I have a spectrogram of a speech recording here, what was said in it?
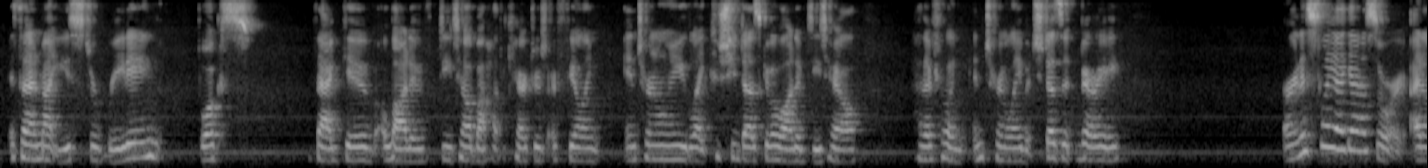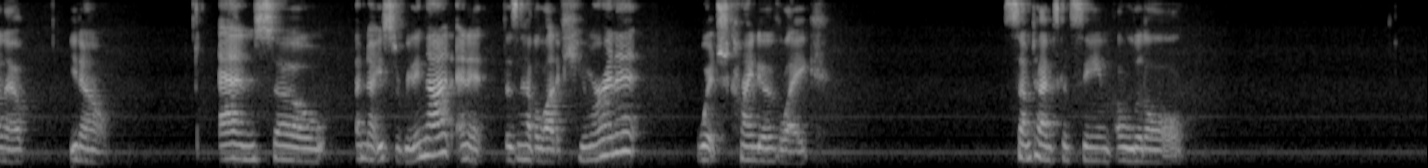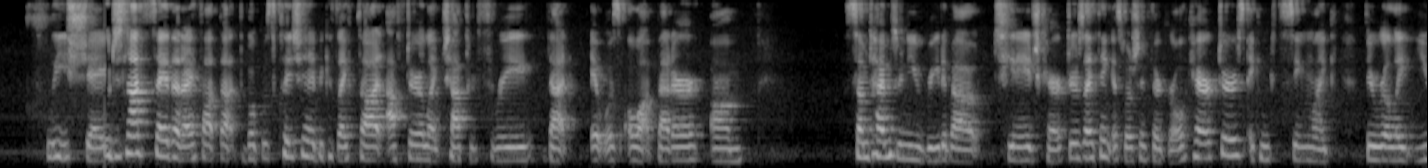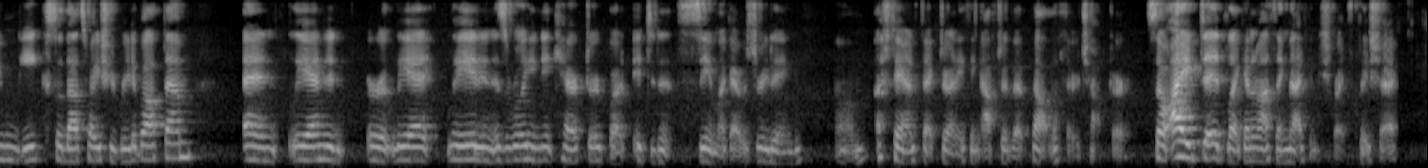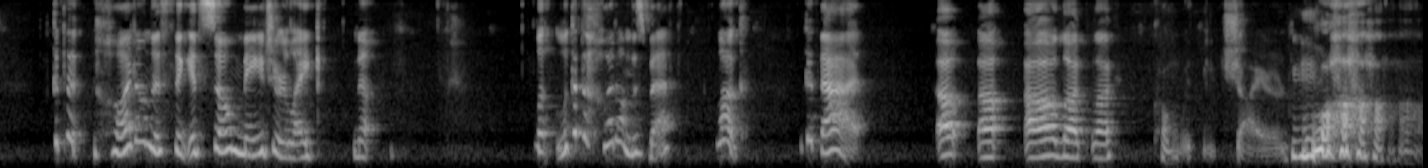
is that I'm not used to reading books that give a lot of detail about how the characters are feeling internally. Like, because she does give a lot of detail how they're feeling internally, but she does it very earnestly, I guess, or I don't know, you know. And so I'm not used to reading that, and it doesn't have a lot of humor in it, which kind of like sometimes can seem a little cliche, which is not to say that I thought that the book was cliche because I thought after like chapter three that it was a lot better. Um, sometimes when you read about teenage characters, I think, especially if they're girl characters, it can seem like they're really unique, so that's why you should read about them. And Leandin or Leaden is a really unique character, but it didn't seem like I was reading um, a fanfic or anything after that about the third chapter. So I did like, and I'm not saying that I think she writes cliche. Look at the hood on this thing. It's so major. Like, no. Look, look at the hood on this, Beth. Look. Look at that. Oh, oh, oh, look, look. Come with me, child.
